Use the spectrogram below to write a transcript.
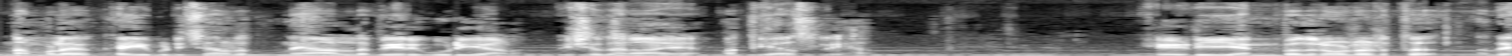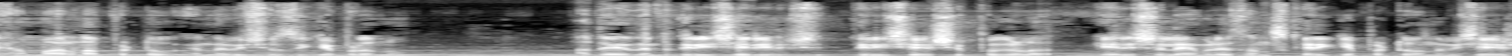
നമ്മളെ കൈപിടിച്ച് നടത്തുന്ന ആളുടെ പേര് കൂടിയാണ് വിശുദ്ധനായ മത്തിയാസ്ലിഹ എ ഡി എൺപതിനോടടുത്ത് അദ്ദേഹം മരണപ്പെട്ടു എന്ന് വിശ്വസിക്കപ്പെടുന്നു. അദ്ദേഹത്തിന്റെ തിരിശേഷി തിരിശേഷിപ്പുകൾ എരിശലേമിൽ സംസ്കരിക്കപ്പെട്ടു എന്ന് വിശേഷ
